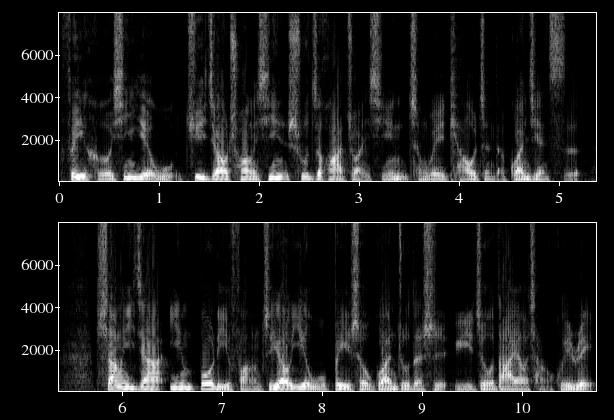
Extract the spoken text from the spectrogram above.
非核心业务，聚焦创新、数字化转型，成为调整的关键词。上一家因剥离仿制药业务备受关注的是宇宙大药厂辉瑞。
